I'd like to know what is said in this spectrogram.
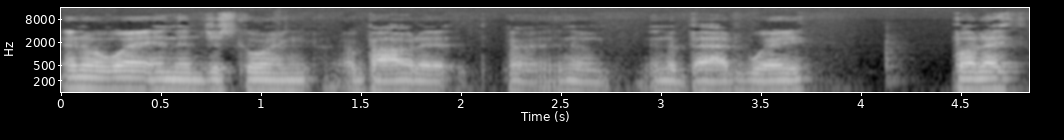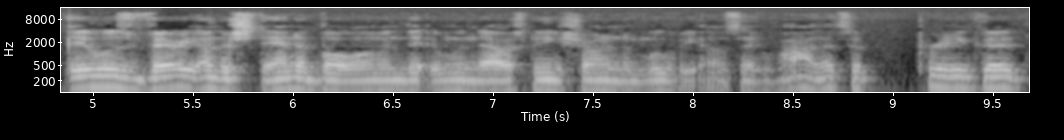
in a way, and then just going about it uh, in a in a bad way. But I, it was very understandable when the, when that was being shown in the movie. I was like, wow, that's a pretty good,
